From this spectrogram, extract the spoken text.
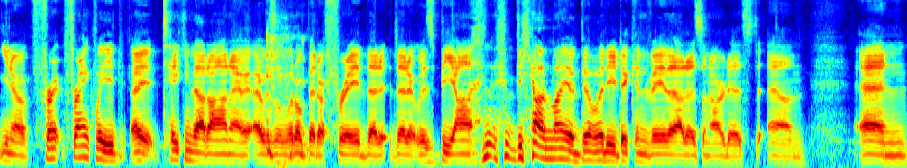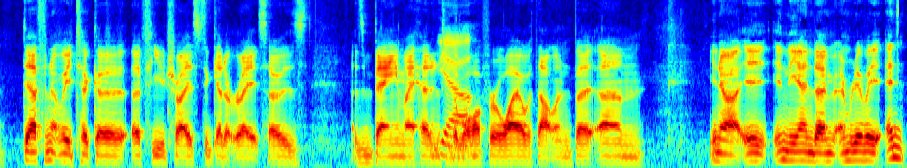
you know, fr- frankly, I, taking that on, I, I was a little bit afraid that it, that it was beyond beyond my ability to convey that as an artist, um, and definitely took a, a few tries to get it right. So I was I was banging my head into Yeah. the wall for a while with that one, but um, you know, i in the end, I'm, I'm really and.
